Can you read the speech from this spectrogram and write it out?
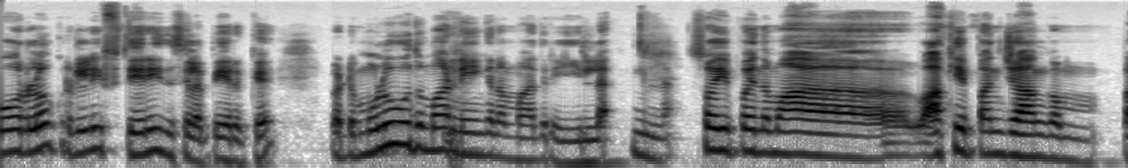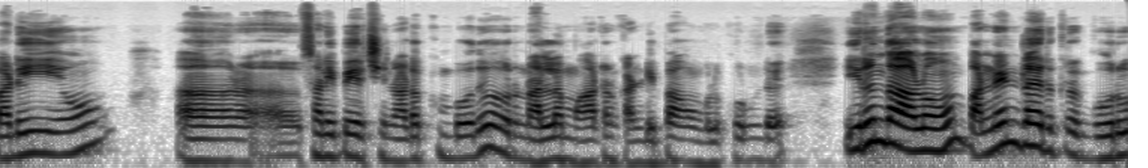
ஓரளவுக்கு ரிலீஃப் தெரியுது சில பேருக்கு. பட் முழுவதுமாக நீங்கின மாதிரி இல்லை. இல்லை. ஸோ இப்போ இந்த மா வாக்கிய பஞ்சாங்கம் படியும் ஆஹ், சனிப்பெயர்ச்சி நடக்கும்போது ஒரு நல்ல மாற்றம் கண்டிப்பாக அவங்களுக்கு உண்டு. இருந்தாலும் பன்னெண்டில் இருக்கிற குரு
